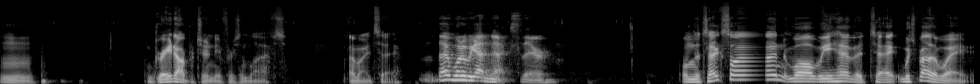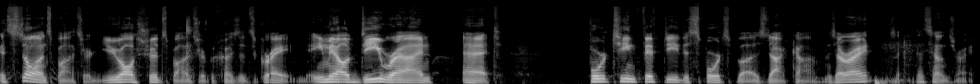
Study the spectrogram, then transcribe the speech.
Hmm. Great opportunity for some laughs, I might say. That, what do we got next there? On the text line, well, we have a text, which by the way, it's still unsponsored. You all should sponsor because it's great. Email dryan at 1450thesportsbuzz.com. Is that right? That sounds right.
